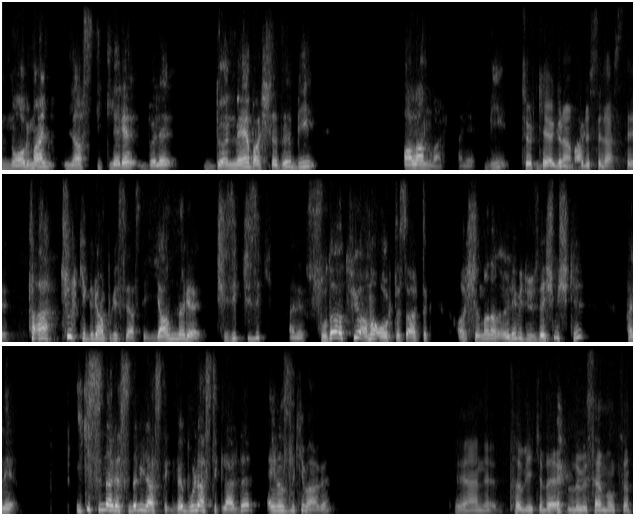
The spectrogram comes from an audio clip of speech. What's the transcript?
normal lastiklere böyle dönmeye başladığı bir alan var. Hani bir Türkiye Grand Prix'si lastiği. Ha, Türkiye Grand Prix'si lastiği. Yanları çizik çizik hani suda atıyor ama ortası artık aşılmadan öyle bir düzleşmiş ki hani ikisinin arasında bir lastik ve bu lastiklerde en hızlı kim abi? Yani tabii ki de Lewis Hamilton.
